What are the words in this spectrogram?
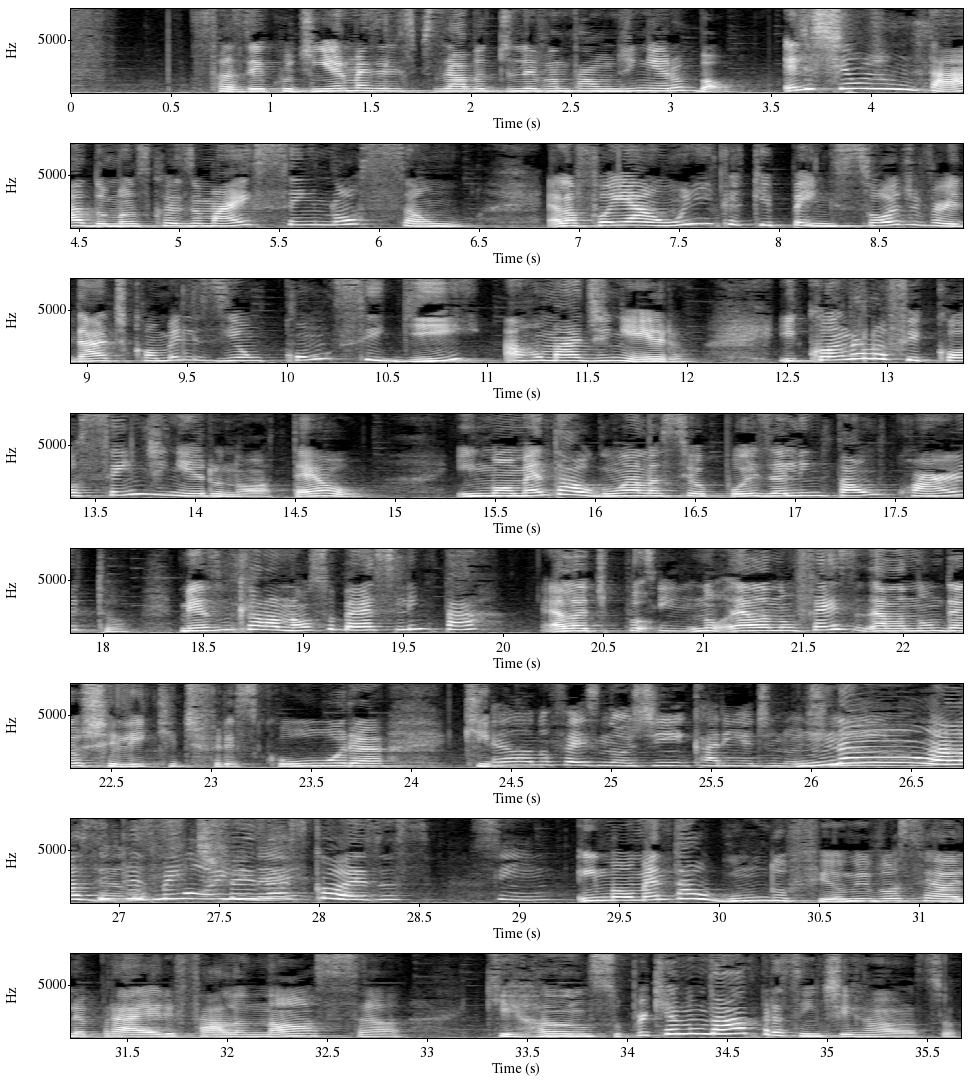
fazer com o dinheiro, mas eles precisavam de levantar um dinheiro bom. Eles tinham juntado umas coisas mais sem noção. Ela foi a única que pensou de verdade como eles iam conseguir arrumar dinheiro. E quando ela ficou sem dinheiro no hotel, em momento algum ela se opôs a limpar um quarto, mesmo que ela não soubesse limpar. Ela, tipo, ela não fez, ela não deu chilique de frescura, que... Ela não fez nojinho, carinha de nojinho. Não, ela simplesmente ela foi, fez né? as coisas. Sim. Em momento algum do filme, você olha para ela e fala, nossa, que ranço. Porque não dá para sentir ranço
